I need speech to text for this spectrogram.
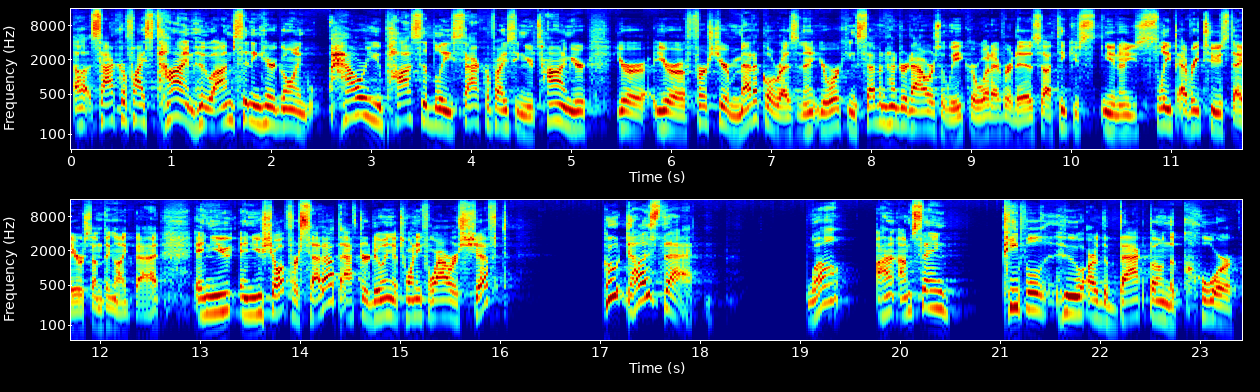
uh, sacrifice time who I'm sitting here going, how are you possibly sacrificing your time? You're, you're, you're a first year medical resident. You're working 700 hours a week or whatever it is. I think you, you know, you sleep every Tuesday or something like that. And you, and you show up for setup after doing a 24 hour shift. Who does that? Well, I'm saying people who are the backbone, the core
